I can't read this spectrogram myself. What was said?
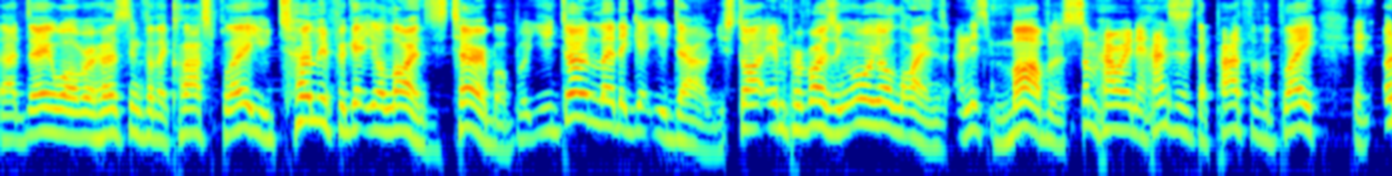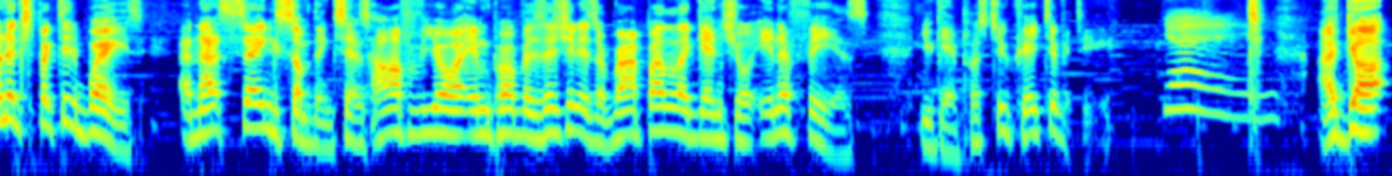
That day while rehearsing for the class play, you totally forget your lines. It's terrible, but you don't let it get you down. You start improvising all your lines, and it's marvelous. Somehow it enhances the path of the play in unexpected ways. And that's saying something, since half of your improvisation is a rap battle against your inner fears. You gain plus two creativity. Yay! I got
